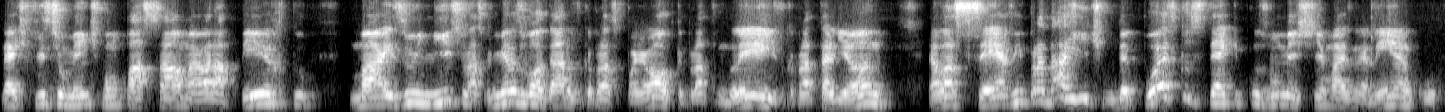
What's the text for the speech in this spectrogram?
né, dificilmente vão passar o maior aperto, mas o início, as primeiras rodadas do Campeonato Espanhol, do Campeonato Inglês, do Campeonato Italiano, elas servem para dar ritmo. Depois que os técnicos vão mexer mais no elenco,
